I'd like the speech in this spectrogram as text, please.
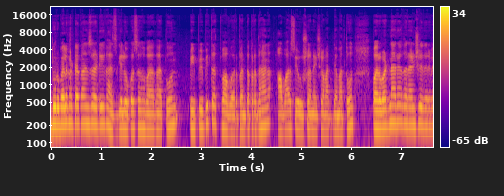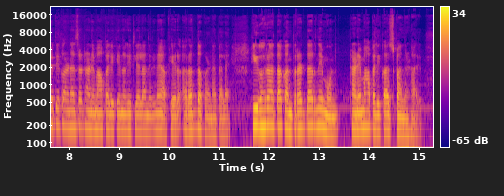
दुर्बल घटकांसाठी खासगी लोकसहभागातून पीपीपी तत्वावर पंतप्रधान आवास योजनेच्या माध्यमातून परवडणाऱ्या घरांची निर्मिती करण्याचा ठाणे महापालिकेनं घेतलेला निर्णय अखेर रद्द करण्यात आलाय. ही घरं आता कंत्राटदार नेमून ठाणे महापालिकाच बांधणार आहे.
